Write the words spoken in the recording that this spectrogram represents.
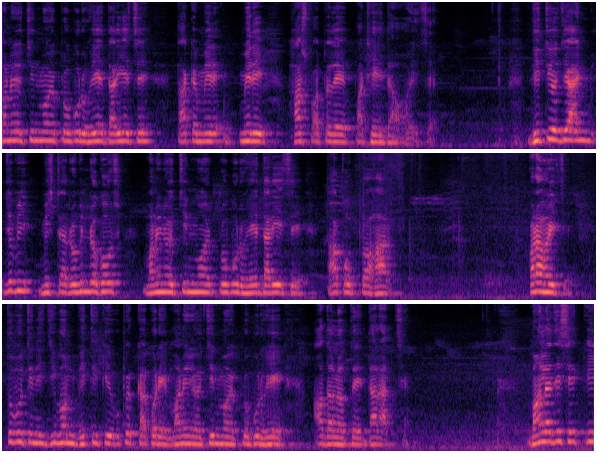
মাননীয় চিন্ময় প্রভুর হয়ে দাঁড়িয়েছে, তাকে মেরে মেরে হাসপাতালে পাঠিয়ে দেওয়া হয়েছে। দ্বিতীয় যে আইনজীবী মিস্টার রবীন্দ্র ঘোষ মাননীয় চিন্ময় প্রভুর হয়ে দাঁড়িয়েছে, তাকেও প্রহার করা হয়েছে। তবু তিনি জীবন ভীতিকে উপেক্ষা করে মাননীয় চিন্ময় প্রভুর হয়ে আদালতে দাঁড়াচ্ছেন। বাংলাদেশে কি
